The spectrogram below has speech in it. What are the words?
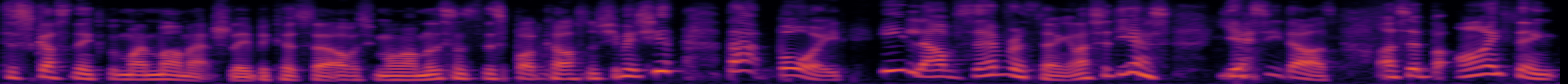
discussed this with my mum actually because uh, obviously my mum listens to this podcast and she she that Boyd he loves everything and I said yes, yes he does. I said, but I think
